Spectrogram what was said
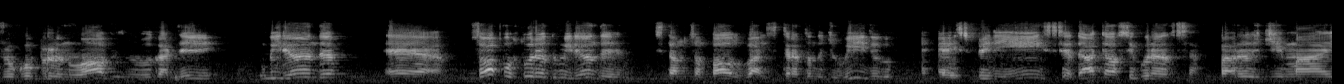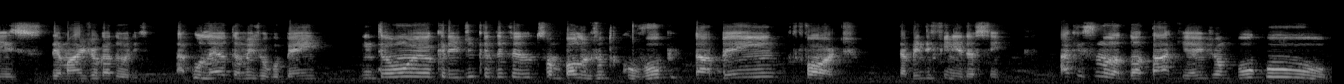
Jogou Bruno Alves no lugar dele. O Miranda, é, só a postura do Miranda está no São Paulo, vai, se tratando de um ídolo, é, experiência, dá aquela segurança para os demais, demais jogadores. O Léo também jogou bem. Então eu acredito que a defesa do São Paulo, junto com o Volpe, está bem forte, está bem definida assim. A questão do ataque aí já é um pouco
